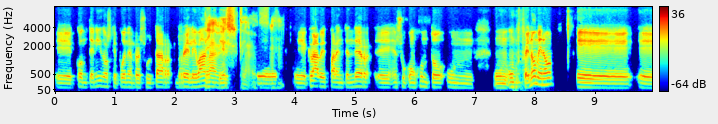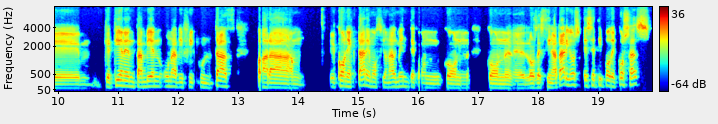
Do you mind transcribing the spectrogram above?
eh, contenidos que pueden resultar relevantes, claves, eh, para entender eh, en su conjunto un, fenómeno, que tienen también una dificultad para conectar emocionalmente con, los destinatarios, ese tipo de cosas,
